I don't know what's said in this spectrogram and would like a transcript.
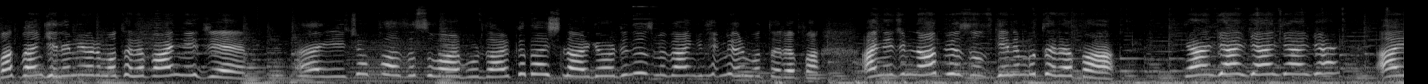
Bak ben gelemiyorum o tarafa anneciğim. Ay çok fazla su var burada arkadaşlar. Gördünüz mü ben gidemiyorum o tarafa. Anneciğim ne yapıyorsunuz? Gelin bu tarafa. Gel gel gel gel gel. Ay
